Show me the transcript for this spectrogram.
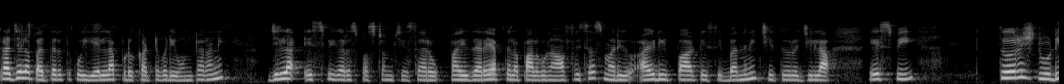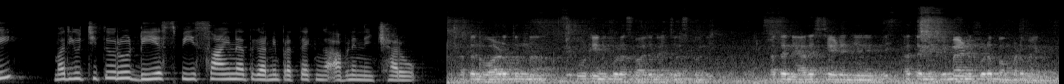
ప్రజల భద్రతకు ఎల్లప్పుడూ కట్టుబడి ఉంటారని జిల్లా ఎస్పీ గారు స్పష్టం చేశారు. పై దర్యాప్తులో పాల్గొన్న ఆఫీసర్స్ మరియు ఐడి పార్టీ సిబ్బందిని చిత్తూరు జిల్లా ఎస్పీ తోరిష్ డూడి మరియు చిత్తూరు డిఎస్పీ సాయినాథ్ గారిని ప్రత్యేకంగా అభినందించారు. అతను వాడుతున్న స్కూటీని కూడా స్వాధీనం చేసుకొని అతన్ని అరెస్ట్ చేయడం జరిగింది. అతన్ని రిమాండ్ కూడా పంపడం అయింది.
